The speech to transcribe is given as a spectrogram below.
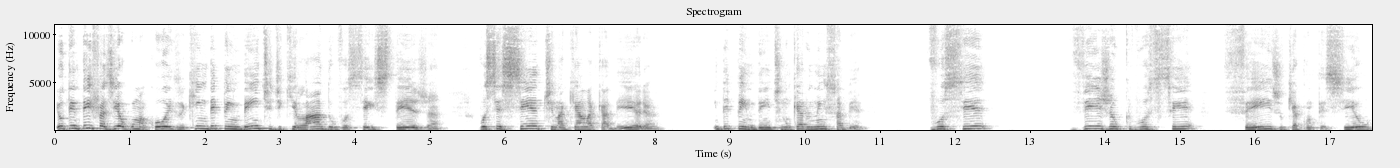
eu tentei fazer alguma coisa que, independente de que lado você esteja, você sente naquela cadeira, independente, não quero nem saber. Você veja o que você fez, o que aconteceu,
